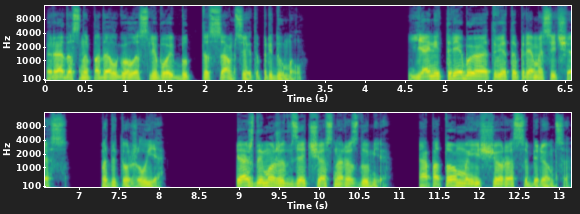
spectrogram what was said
Радостно подал голос слепой, будто сам все это придумал. «Я не требую ответа прямо сейчас», — подытожил я. «Каждый может взять час на раздумье, а потом мы еще раз соберемся.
